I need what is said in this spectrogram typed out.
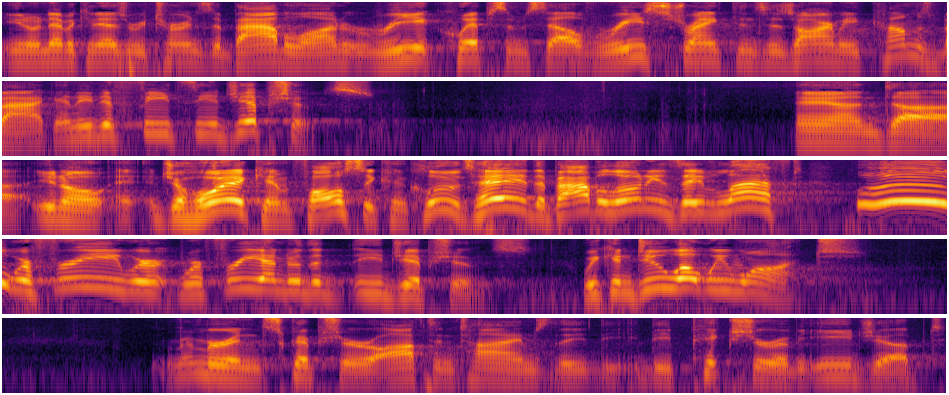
you know, Nebuchadnezzar returns to Babylon, re equips himself, re strengthens his army, comes back, and he defeats the Egyptians. And, uh, you know, Jehoiakim falsely concludes hey, the Babylonians, they've left. Woohoo, we're free. We're, we're free under the, the Egyptians. We can do what we want. Remember in Scripture, oftentimes the, the, the picture of Egypt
